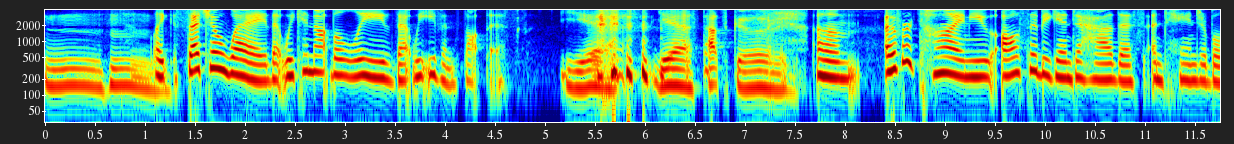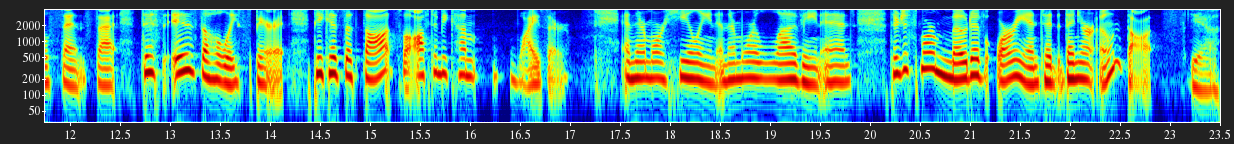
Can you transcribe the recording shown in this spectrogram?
Mm-hmm. Like such a way that we cannot believe that we even thought this. Yes, yes, that's good. Um, over time, you also begin to have this intangible sense that this is the Holy Spirit because the thoughts will often become wiser and they're more healing and they're more loving and they're just more motive oriented than your own thoughts. Yeah.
